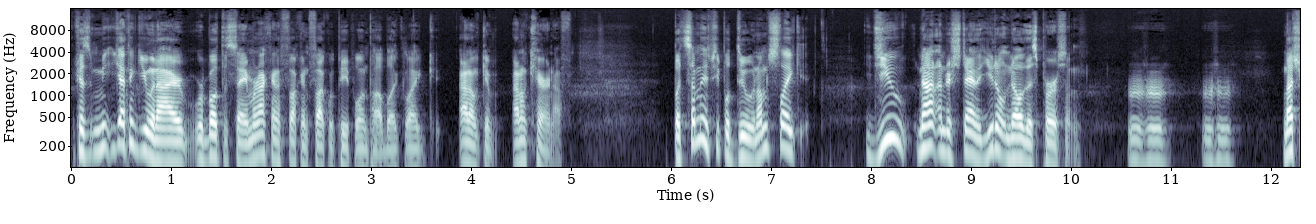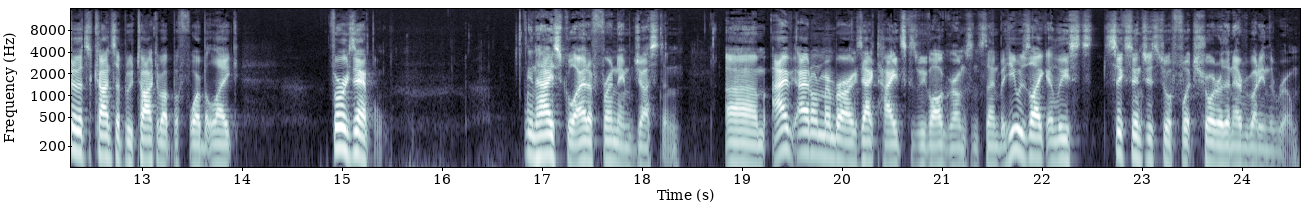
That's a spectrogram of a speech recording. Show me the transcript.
because I think you and I are, we're both the same. We're not going to fucking fuck with people in public. Like I don't give, I don't care enough. But some of these people do, and I'm just like, you not understand that you don't know this person? Mm-hmm. Mm-hmm. I'm not sure that's a concept we've talked about before, but like, for example, in high school, I had a friend named Justin. Um, I, I don't remember our exact heights because we've all grown since then, but he was like at least six inches to a foot shorter than everybody in the room.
